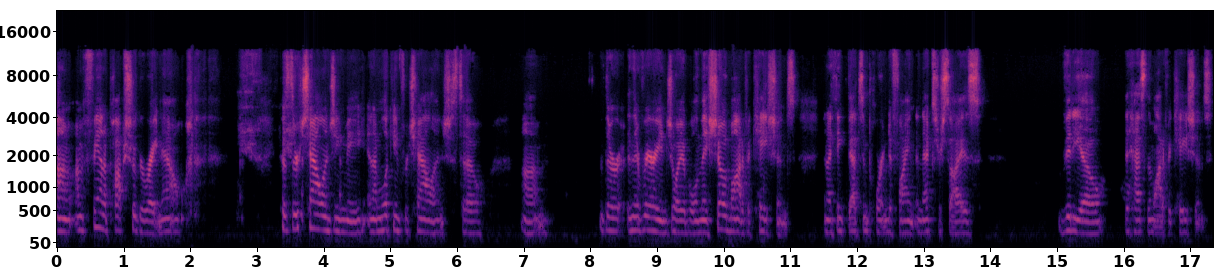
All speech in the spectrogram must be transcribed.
um, i'm a fan of POPSUGAR right now because they're challenging me and i'm looking for challenge so um, they're and they're very enjoyable and they show modifications and i think that's important to find an exercise video that has the modifications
